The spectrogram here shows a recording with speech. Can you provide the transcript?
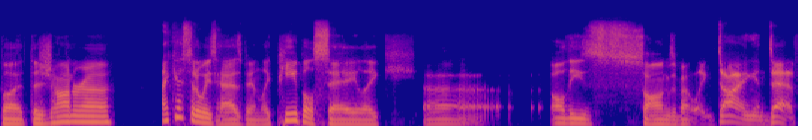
but the genre, I guess it always has been. Like people say, like uh, all these songs about like dying and death,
